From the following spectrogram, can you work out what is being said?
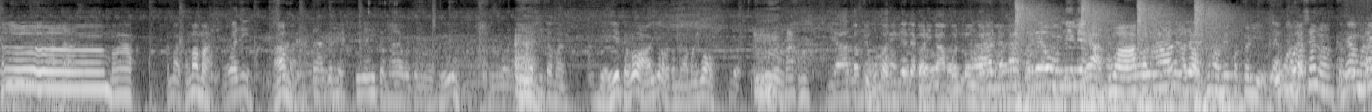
હા, માં. ખમા ખમા માં ભુવાજી હા માં આગળ નહીં તમારા વગર એવું પછી તમારે. બેહીએ ચલો આવજો તમે આ બાજુ આવો. યા તમે શું કરી રહ્યા? ઘડી કામ બદલો ઘડી કામ એ આધું આ પકડાવ અને આધું અમે પકડીએ. છે ને? લે, મને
